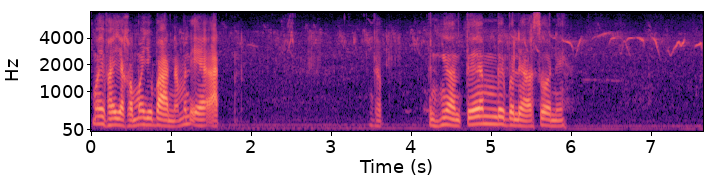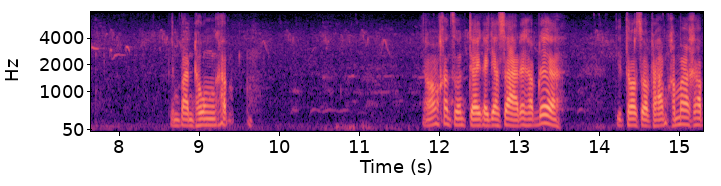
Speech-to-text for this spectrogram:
ไม่ไผอยากเขามาอยู่บ้านนะมันแออัดครับเป็นเฮือนเต็มไปหมดแล้วส่วนนี้ เป็นบานธงครับเอาคันสนใจกับยาซาได้อครับ เด้อติดต่อสอบถามเขามาครับ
